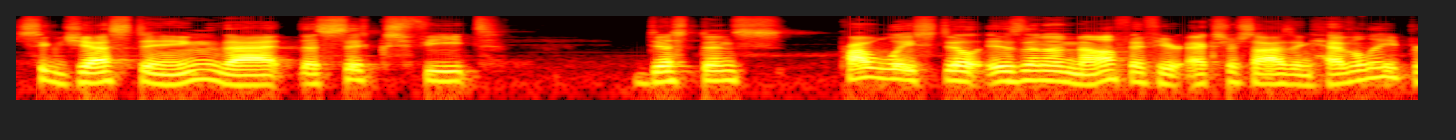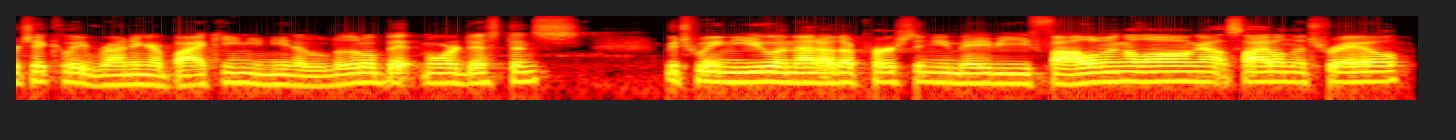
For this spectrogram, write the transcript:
suggesting that the six feet distance probably still isn't enough if you're exercising heavily, particularly running or biking. You need a little bit more distance between you and that other person you may be following along outside on the trail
